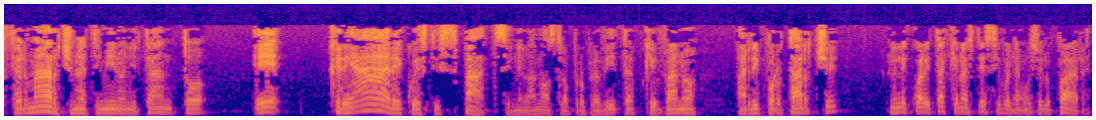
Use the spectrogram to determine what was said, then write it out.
fermarci un attimino ogni tanto e creare questi spazi nella nostra propria vita che vanno a riportarci nelle qualità che noi stessi vogliamo sviluppare.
